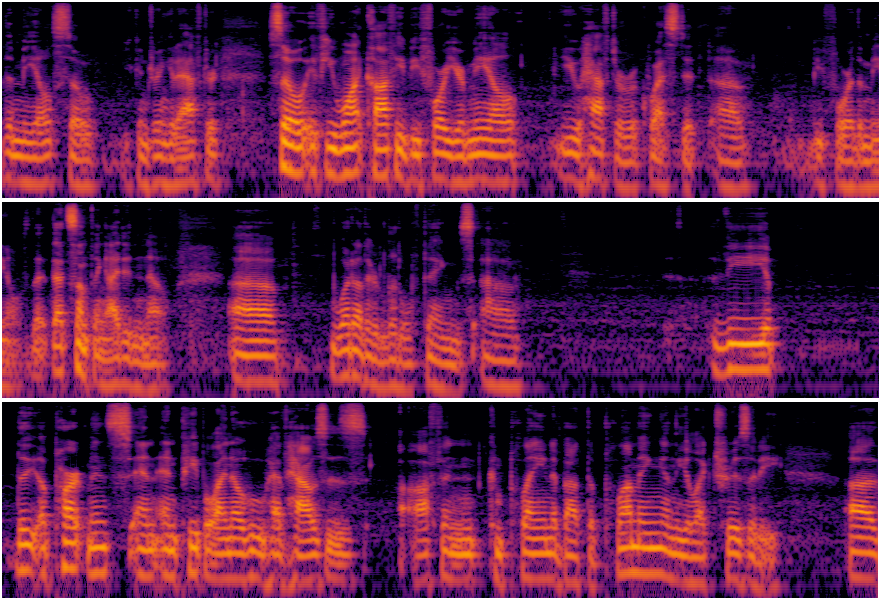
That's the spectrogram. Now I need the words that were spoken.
the meal so you can drink it after. So if you want coffee before your meal, you have to request it uh, before the meal. That, that's something I didn't know. Uh, what other little things? Uh, the the apartments and, and people I know who have houses often complain about the plumbing and the electricity. Uh,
